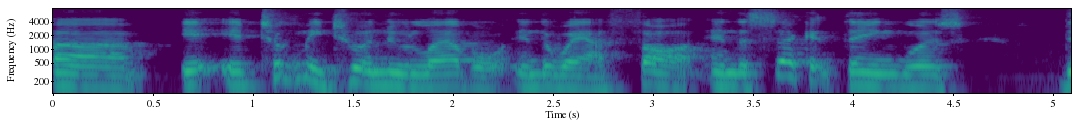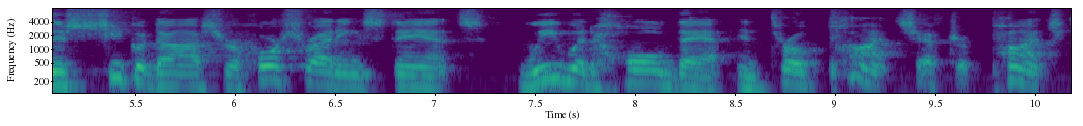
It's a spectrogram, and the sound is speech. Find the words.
uh, it, it, took me to a new level in the way I thought. And the second thing was this shikodachi or horse riding stance, we would hold that and throw punch after punch.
